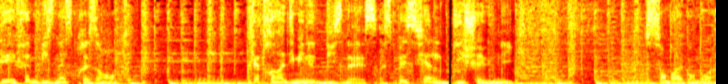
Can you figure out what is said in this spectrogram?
BFM Business présente 90 minutes business, spécial guichet unique. Sandra Gondouin.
